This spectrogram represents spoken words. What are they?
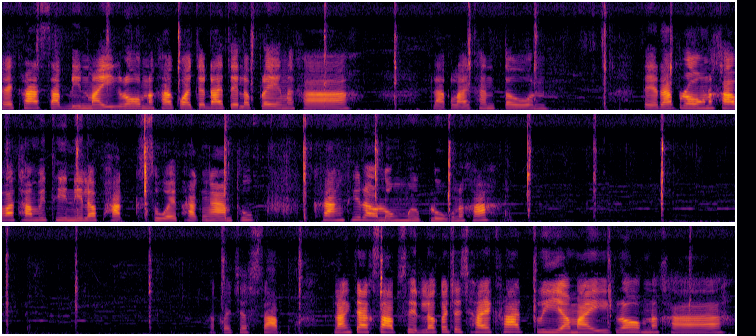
ช้คลาดซับดินใหม่อีกรอบนะคะ กว่าจะได้แต่ละแปลงนะคะ หลากหลายขั้นตอน แต่รับรองนะคะว่าทำวิธีนี้แล้วผักสวยผักงามทุกครั้งที่เราลงมือปลูกนะคะ แล้วก็จะสับ หลังจากสับเสร็จแล้วก็จะใช้คลาดเกลี่ยใหม่อีกรอบนะคะ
